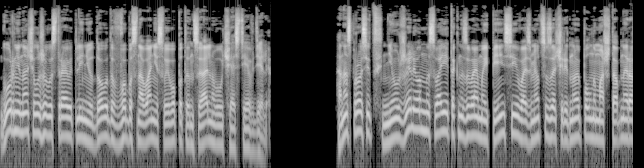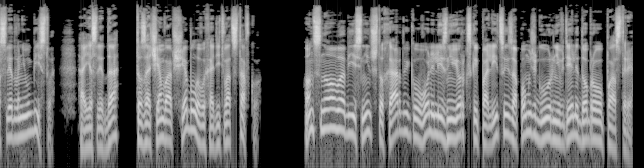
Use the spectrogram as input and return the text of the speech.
Гурни начал уже выстраивать линию доводов в обосновании своего потенциального участия в деле. Она спросит, неужели он на своей так называемой пенсии возьмется за очередное полномасштабное расследование убийства? А если да, то зачем вообще было выходить в отставку? Он снова объяснит, что Хардвика уволили из нью-йоркской полиции за помощь Гурни в деле доброго пастыря,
